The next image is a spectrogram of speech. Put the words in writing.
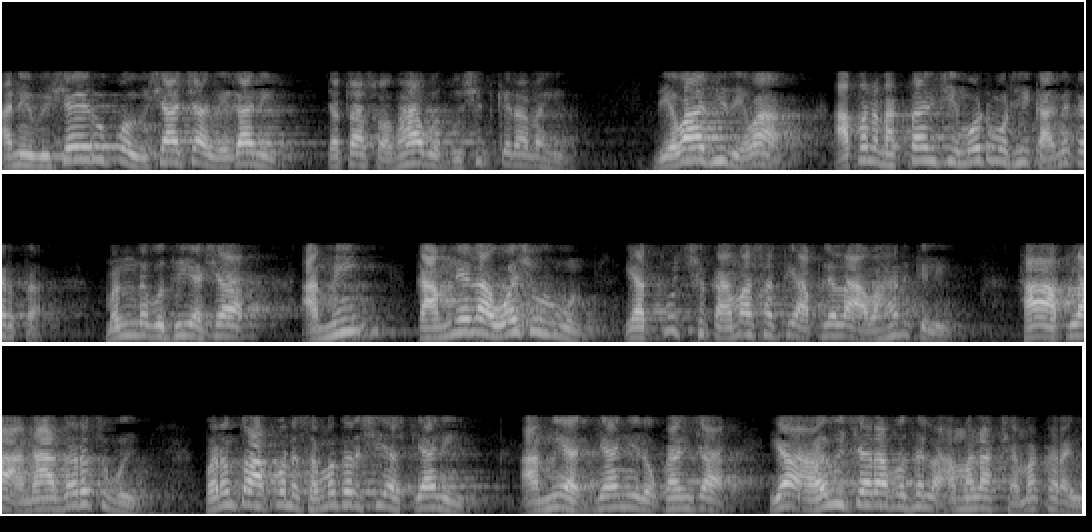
आणि विषयरूप विषयाच्या वेगाने त्याचा स्वभाव दूषित केला नाही. देवाधी देवा आपण भक्तांची मोठमोठी कामे करता. मंदबुद्धी अशा आम्ही कामनेला वश होऊन या तुच्छ कामासाठी आपल्याला आवाहन केले. हा आपला अनादरच होईल परंतु आपण समदर्शी असल्याने आम्ही अज्ञानी लोकांच्या या अविचाराबद्दल आम्हाला क्षमा करावी.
